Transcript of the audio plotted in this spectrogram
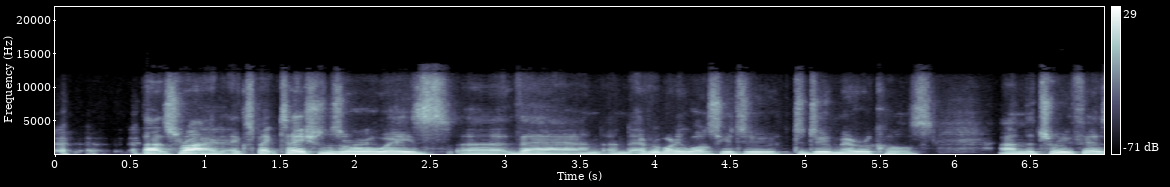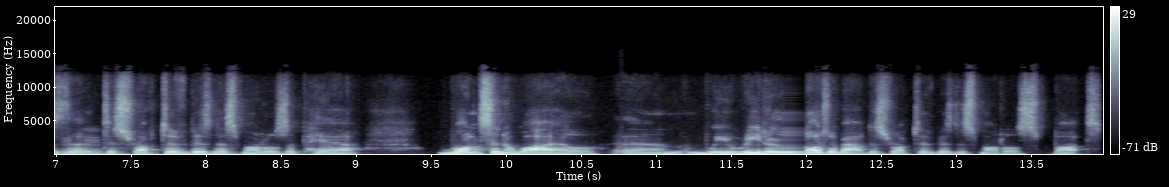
That's right. Expectations are always uh, there, and, and everybody wants you to, to do miracles. And the truth is that mm-hmm. disruptive business models appear once in a while. Um, we read a lot about disruptive business models, but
